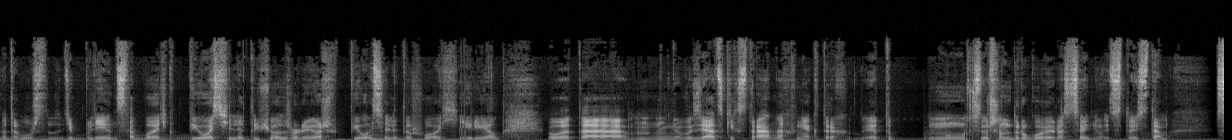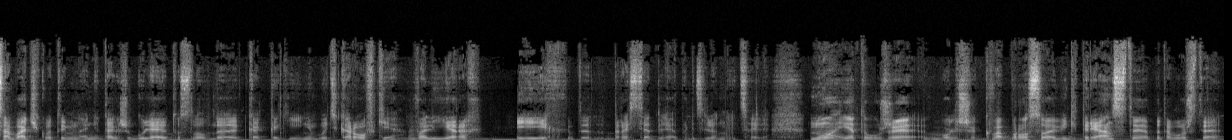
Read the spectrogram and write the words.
потому что, ну, типа, блин, собачка, песеля, ты что, жрешь песеля, ты что, охерел? Вот, а в азиатских странах, в некоторых, это, ну, совершенно другое расценивается, то есть там собачек, вот именно они также гуляют, условно, как какие-нибудь коровки в вольерах, и их растят для определенной цели. Но это уже больше к вопросу о вегетарианстве, потому что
